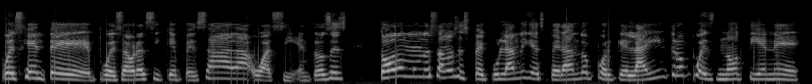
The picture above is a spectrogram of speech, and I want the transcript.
pues gente pues ahora sí que pesada o así. Entonces todo el mundo estamos especulando y esperando porque la intro pues no tiene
